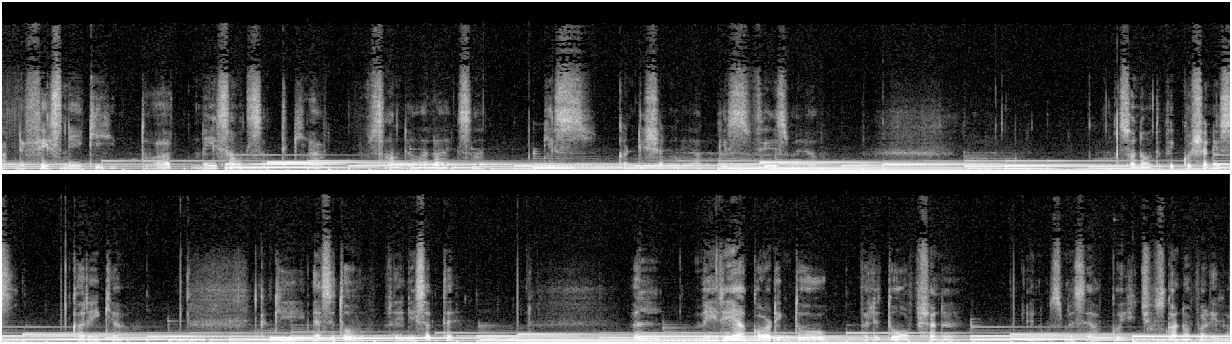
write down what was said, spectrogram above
आपने फेस नहीं की तो आप नहीं समझ सकते कि आप सामने वाला इंसान किस कंडीशन में या किस फ़ेज़ में है so now the big question is करें क्या? क्योंकि ऐसे तो रह नहीं सकते। वेल well, मेरे अकॉर्डिंग तो पहले दो ऑप्शन है एंड उसमें से आपको एक चूज़ करना पड़ेगा।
